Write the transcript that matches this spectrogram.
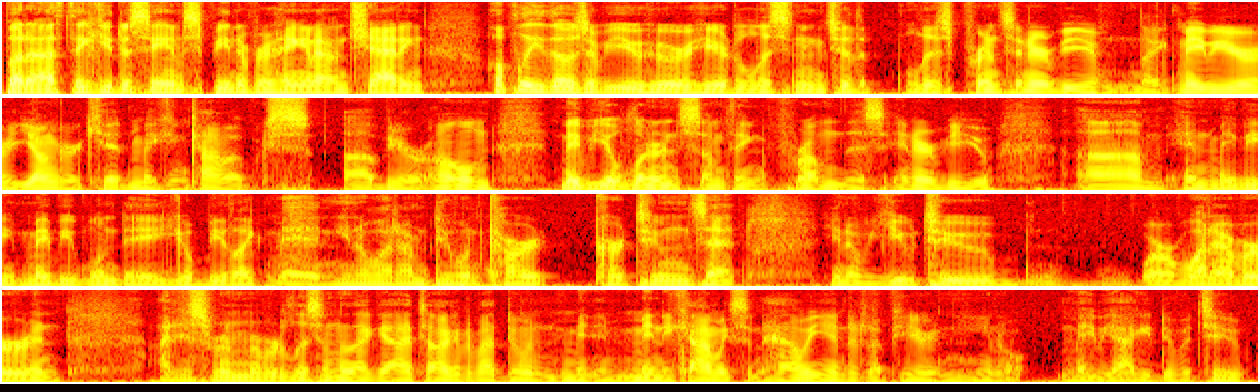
But uh, thank you to Sam Spina for hanging out and chatting. Hopefully, those of you who are here to listening to the Liz Prince interview, like maybe you're a younger kid making comics of your own, maybe you'll learn something from this interview, um, and maybe maybe one day you'll be like, man, you know what? I'm doing car- cartoons at you know YouTube or whatever, and I just remember listening to that guy talking about doing mini, comics and how he ended up here, and you know maybe I could do it too.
